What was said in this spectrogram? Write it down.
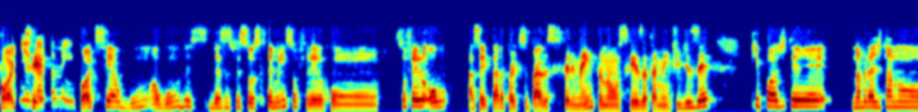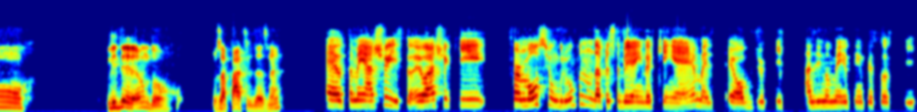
Pode ser, Exatamente. pode ser algum, algum des- dessas pessoas que também sofreram com. Sofreram ou aceitaram participar desse experimento, não sei exatamente dizer, que pode ter, na verdade, tá no. liderando os apátridas, né? É, eu também acho isso. Eu acho que formou-se um grupo, não dá pra saber ainda quem é, mas é óbvio que ali no meio tem pessoas que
